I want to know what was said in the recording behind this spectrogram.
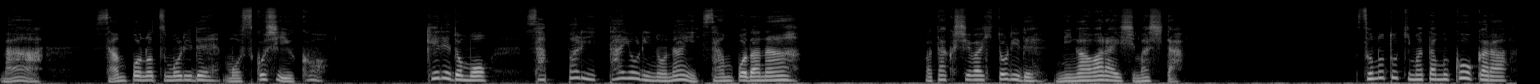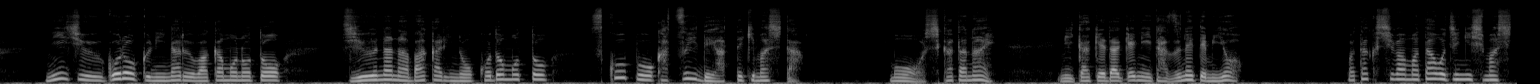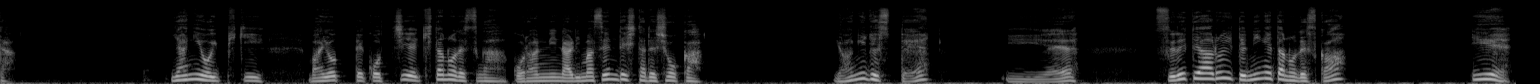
まあ散歩のつもりでもう少し行こう。けれどもさっぱり頼りのない散歩だな。私は一人で苦笑いしました。その時また向こうから25、6になる若者と17ばかりの子供とスコープを担いでやってきました。もう仕方ない。見かけだけに尋ねてみよう。私はまたお辞儀しました。ヤギを一匹迷ってこっちへ来たのですがご覧になりませんでしたでしょうか？ヤギですって？いいえ。連れて歩いて逃げたのですか？いいえ。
